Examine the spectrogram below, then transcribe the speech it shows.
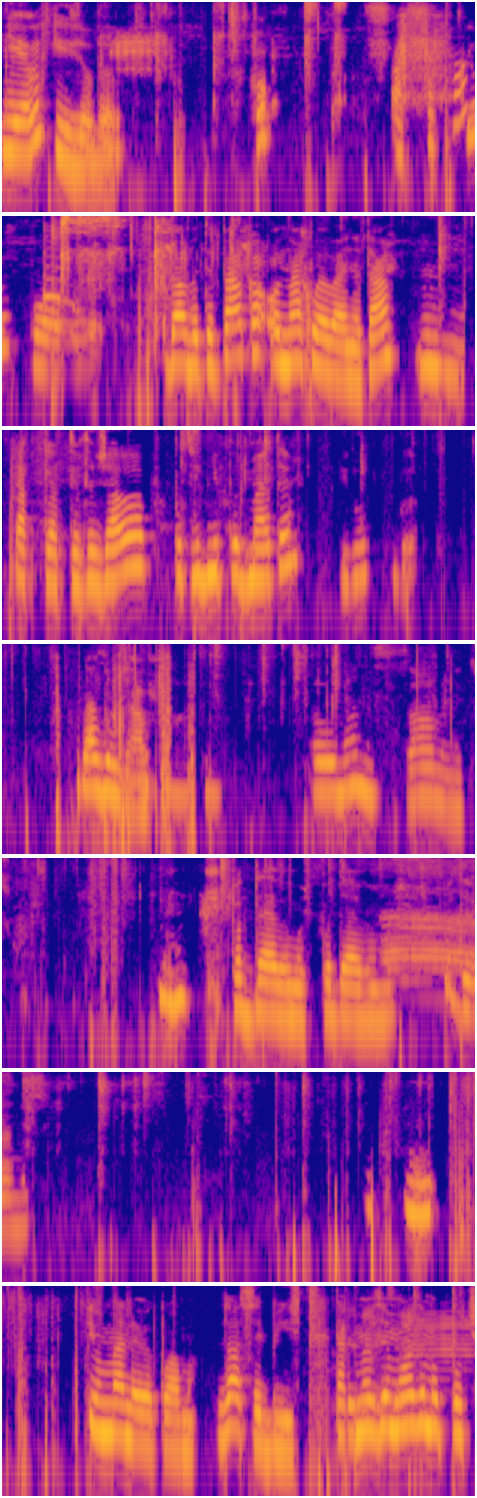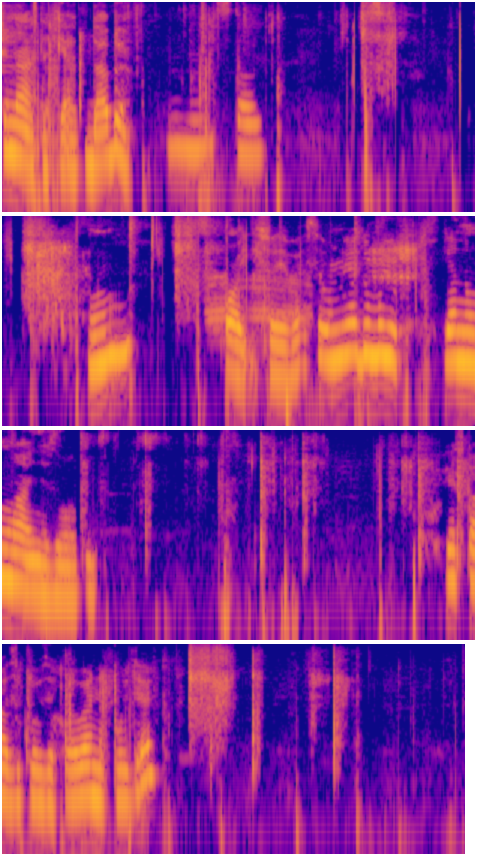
Ні, я легкий зробив. Хоп. Юпо. Добре, тепер одна хвилина, так? Угу. Так, як ти взяла потрібні предмети? Іду брати. Я вже взяв. А у мене саме не. Подивимось, подивимось. Подивимось. Ну, І в мене реклама. Засибісь. Так, ми вже можемо починати, добре? Угу. Стой. М. Ой, це є весело. Ну, я думаю, я нормально зроблю. Я скажу, коли хвилина пойде.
